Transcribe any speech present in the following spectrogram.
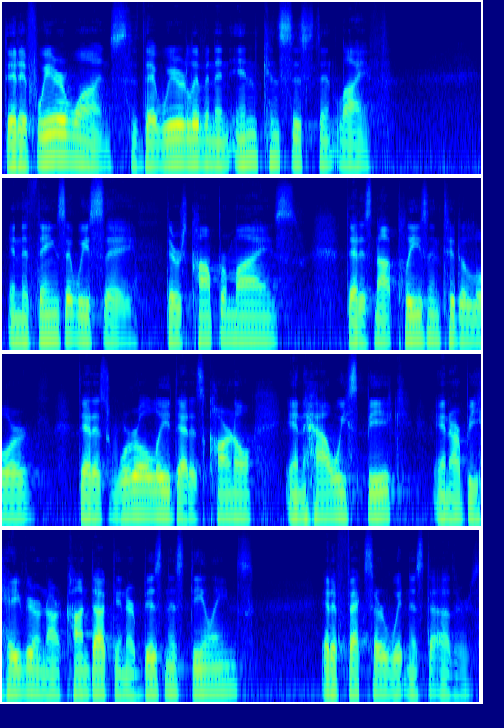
That if we are ones that we're living an inconsistent life in the things that we say, there's compromise that is not pleasing to the Lord, that is worldly, that is carnal in how we speak, in our behavior, in our conduct, in our business dealings, it affects our witness to others.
